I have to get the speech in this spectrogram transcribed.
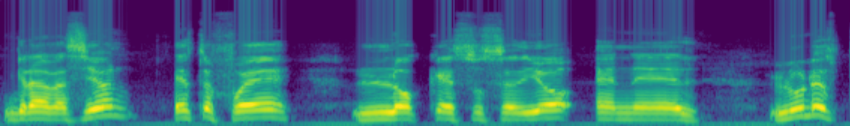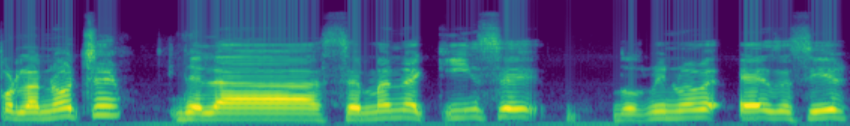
grabación. Esto fue lo que sucedió en el lunes por la noche de la semana 15, 2009, es decir,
